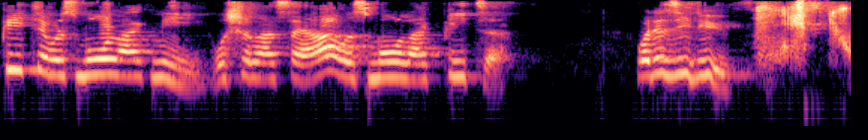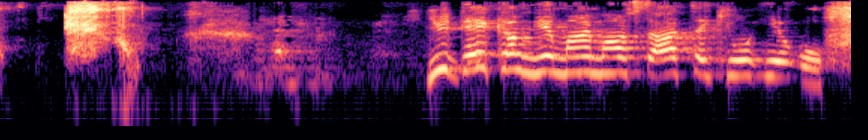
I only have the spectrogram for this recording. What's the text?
Peter was more like me. Or shall I say, I was more like Peter. What does he do? You dare come near my master, I'll take your ear off.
